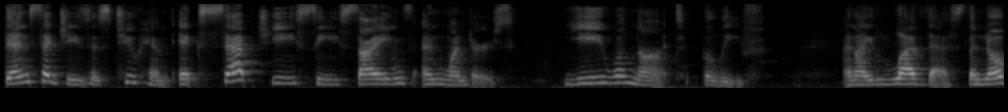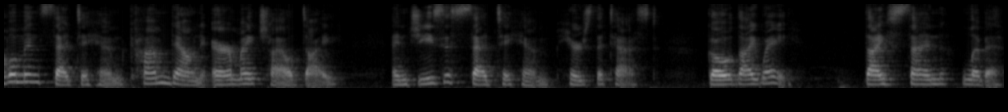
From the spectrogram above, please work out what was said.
Then said Jesus to him, Except ye see signs and wonders, ye will not believe. And I love this. The nobleman said to him, Come down ere my child die. And Jesus said to him, Here's the test Go thy way, thy son liveth.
